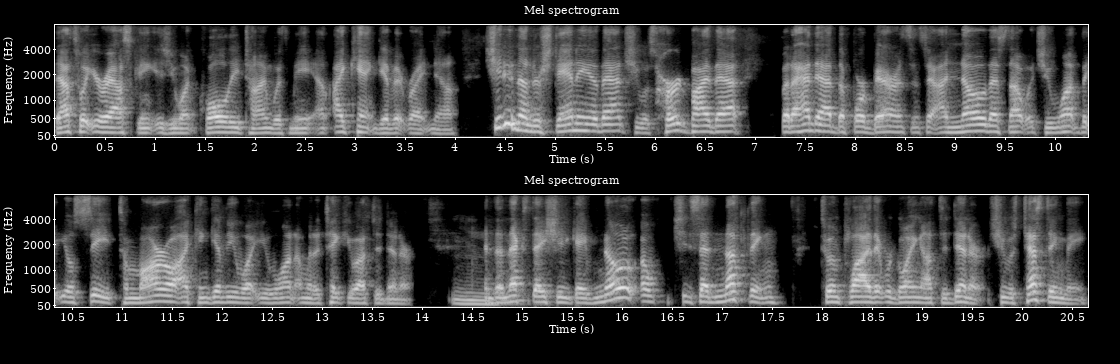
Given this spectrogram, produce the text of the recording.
That's what you're asking is you want quality time with me. And I can't give it right now. She didn't understand any of that. She was hurt by that. But I had to have the forbearance and say, I know that's not what you want, but you'll see tomorrow I can give you what you want. I'm going to take you out to dinner. Mm. And the next day she gave no, oh, she said nothing to imply that we're going out to dinner. She was testing me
